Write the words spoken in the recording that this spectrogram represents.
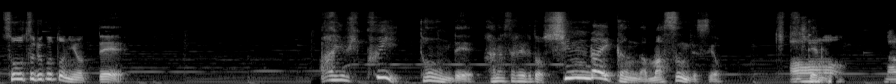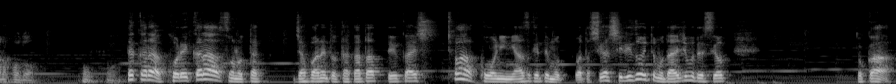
そうすることによって、ああいう低いトーンで話されると信頼感が増すんですよ。聞き手の。なるほど。ほうほうだからこれからそのたジャパネット高田っていう会社は公認に預けても私が退いても大丈夫ですよ。とか、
